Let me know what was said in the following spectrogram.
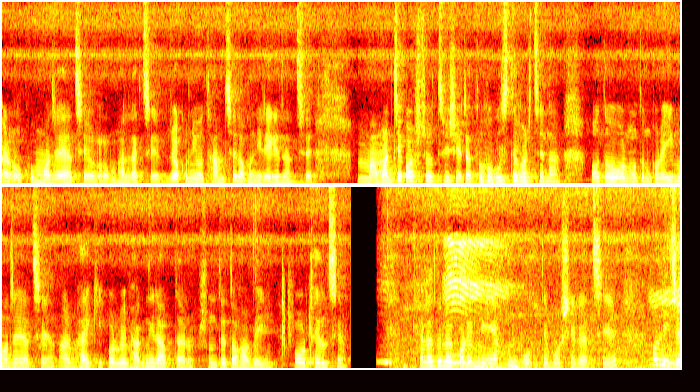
আর ও খুব মজায় আছে, ও ভালো লাগছে, যখনই ও থামছে তখনই রেগে যাচ্ছে। মামার যে কষ্ট হচ্ছে সেটা তো বুঝতে পারছে না। ও তো ওর মতন করেই মজায় আছে। আর ভাই কি করবে ভাগ্নির আবদার? শুনতে তো হবেই। ও ঠেলছে। খেলাধুলার পরে মেয়ে এখন পড়তে বসে গেছে। ও নিজের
